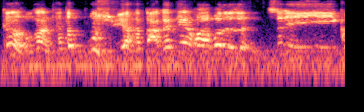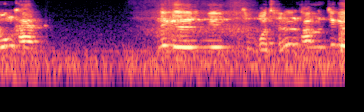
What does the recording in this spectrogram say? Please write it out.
更何况他都不需要，他打个电话或者是自己一一公开，那个那我承认他们这个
